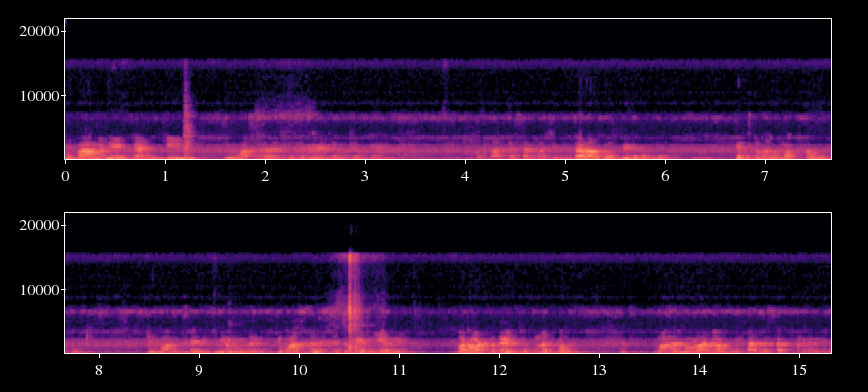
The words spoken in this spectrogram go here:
तुका म्हणे त्यांची वास्कराची तात्या साहेब अशी भुताडात बसलेली होते. तिथून मला मागचा उठतो माणसं मी म्हणलं की वास्कराचे तर काही नियम आहे. मला वाटलं काही चुकलंच करू. महाजवळ आल्यावर मी तात्या साहेब सांगायला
